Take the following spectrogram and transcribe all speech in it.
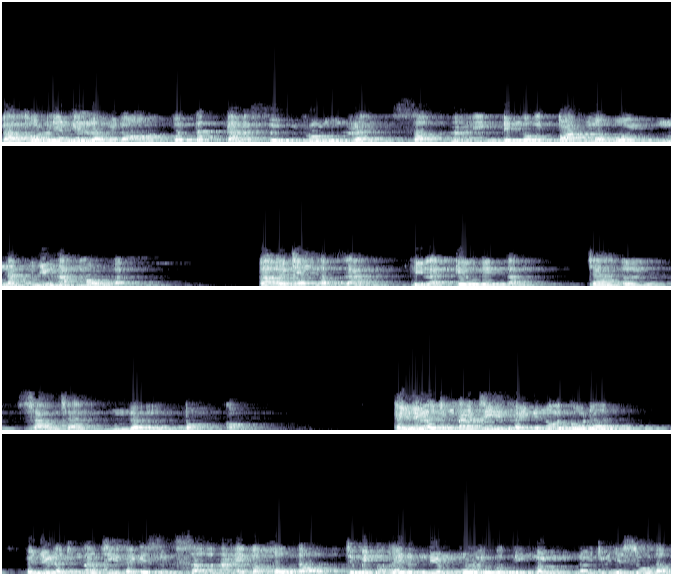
Và thốt lên cái lời đó với tất cả sự run rẩy, sợ hãi, đến nỗi toát mồ hôi nặng như hạt máu vậy. Và ở trên thập giá thì lại kêu lên rằng, cha ơi, sao cha nỡ bỏ con? Hình như là chúng ta chỉ thấy cái nỗi cô đơn. Hình như là chúng ta chỉ thấy cái sự sợ hãi và khổ đau, chứ mình có thấy được niềm vui của tin mừng nơi Chúa Giêsu đâu.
